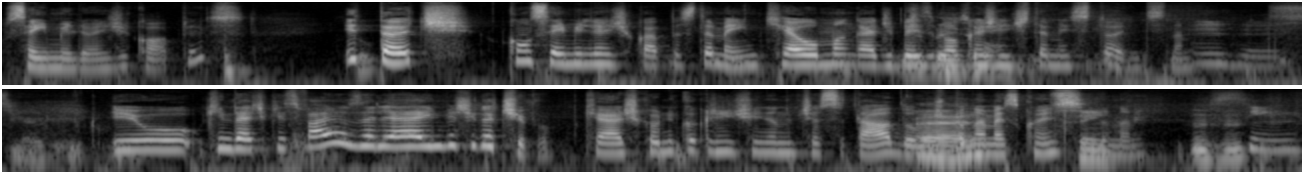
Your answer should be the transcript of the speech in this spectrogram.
100 milhões de cópias. E Touch, com 100 milhões de cópias também, que é o mangá de beisebol que a gente também citou antes, né? Uhum. E o Kindaichi Case Files, ele é investigativo, que acho que é o único que a gente ainda não tinha citado, ou É. tipo, não é mais conhecido, Sim. né? Uhum. Sim.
